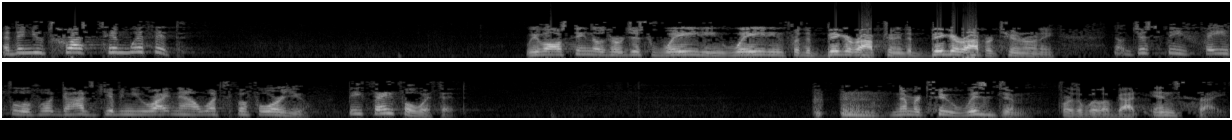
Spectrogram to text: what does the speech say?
And then you trust Him with it. We've all seen those who are just waiting, waiting for the bigger opportunity, the bigger opportunity. Now, just be faithful with what God's given you right now, what's before you. Be faithful with it. Number two, wisdom for the will of God, insight.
